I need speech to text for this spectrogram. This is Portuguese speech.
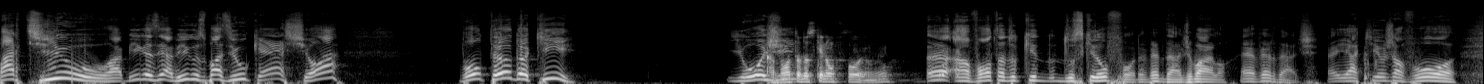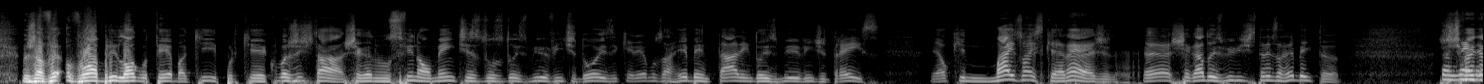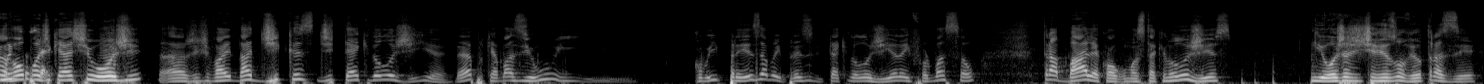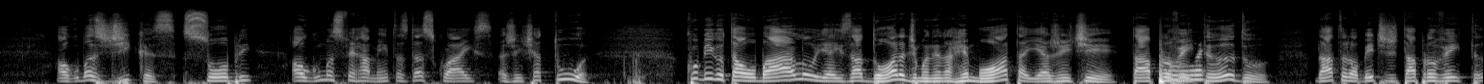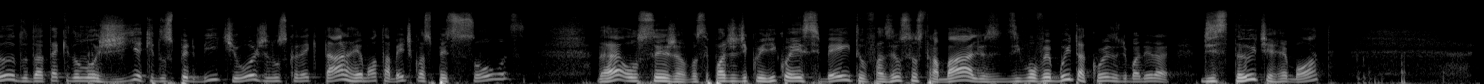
Partiu, amigas e amigos, Brasil Cast, ó. Voltando aqui. E hoje. A volta dos que não foram, né? É, a volta do que, dos que não foram, é verdade, Marlon. É verdade. E aqui eu já vou. Eu já vou abrir logo o tema aqui, porque como a gente está chegando nos finalmente dos 2022 e queremos arrebentar em 2023, é o que mais nós quer, né, Ed? É chegar 2023 arrebentando. A gente vai gravar um podcast certo. hoje. A gente vai dar dicas de tecnologia, né? Porque a 1, como empresa, é uma empresa de tecnologia da informação, trabalha com algumas tecnologias. E hoje a gente resolveu trazer algumas dicas sobre algumas ferramentas das quais a gente atua. Comigo está o Marlon e a Isadora de maneira remota e a gente está aproveitando. Oi naturalmente de estar tá aproveitando da tecnologia que nos permite hoje nos conectar remotamente com as pessoas. Né? Ou seja, você pode adquirir conhecimento, fazer os seus trabalhos, desenvolver muita coisa de maneira distante remota.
